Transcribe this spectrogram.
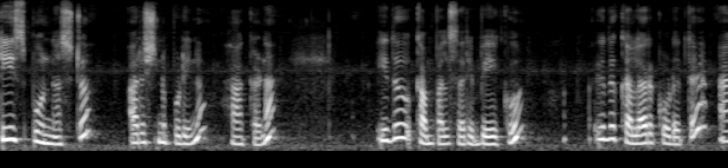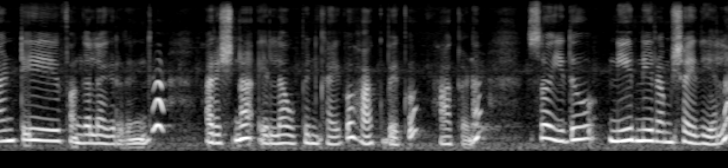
ಟೀ ಸ್ಪೂನಷ್ಟು ಅರಿಶಿನ ಪುಡಿನೂ ಹಾಕೋಣ. ಇದು ಕಂಪಲ್ಸರಿ ಬೇಕು. ಇದು ಕಲರ್ ಕೊಡುತ್ತೆ ಆ್ಯಂಟಿ ಫಂಗಲ್ ಆಗಿರೋದ್ರಿಂದ ಅರಿಶಿನ ಎಲ್ಲ ಉಪ್ಪಿನಕಾಯಿಗೂ ಹಾಕಬೇಕು, ಹಾಕೋಣ. ಸೊ ಇದು ನೀರು ನೀರು ಅಂಶ ಇದೆಯಲ್ಲ,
